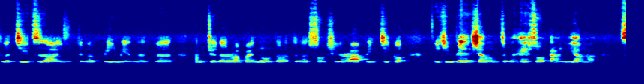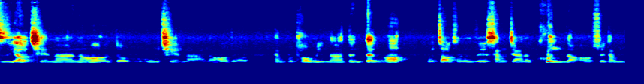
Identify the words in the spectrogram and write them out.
这个机制啊，以这个避免那个，他们觉得 Rabbi Nu 的这个首席的 Rabbi 机构已经变成像这个黑手党一样啊，只要钱啊，然后都污钱啊，然后都很不透明啊，等等哦，会造成了这些商家的困扰哦，所以他们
